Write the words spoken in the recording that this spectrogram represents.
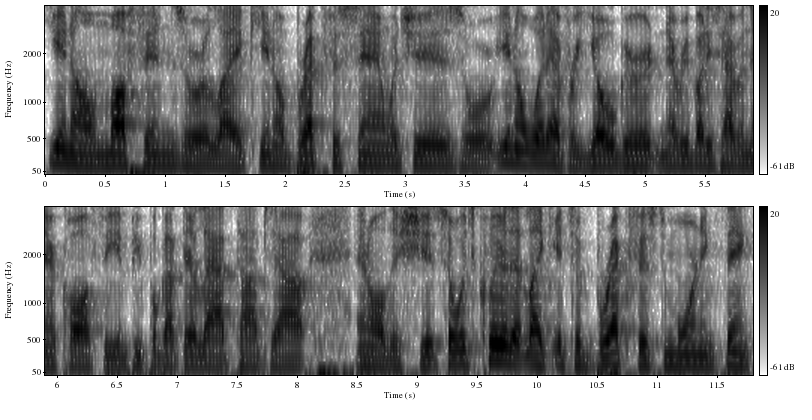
you know, muffins or like, you know, breakfast sandwiches or, you know, whatever, yogurt, and everybody's having their coffee and people got their laptops out and all this shit. So it's clear that like it's a breakfast morning thing.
